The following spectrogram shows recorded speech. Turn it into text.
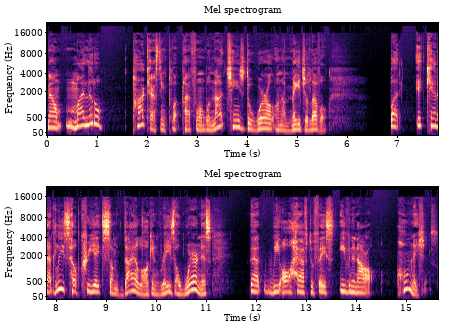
Now, my little podcasting pl- platform will not change the world on a major level, but it can at least help create some dialogue and raise awareness that we all have to face, even in our home nations.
